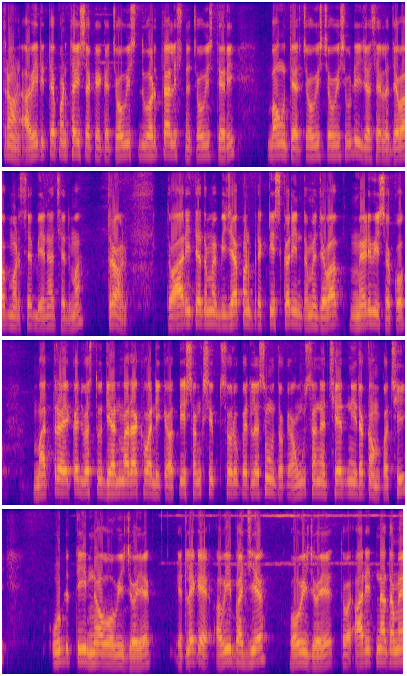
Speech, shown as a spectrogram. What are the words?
ત્રણ. આવી રીતે પણ થઈ શકે કે ચોવીસ દુ અડતાલીસ ને ચોવીસ તેરી બોતેર ચોવીસ ચોવીસ ઉડી જશે એટલે જવાબ મળશે બેના છેદમાં ત્રણ. તો આ રીતે તમે બીજા પણ પ્રેક્ટિસ કરીને તમે જવાબ મેળવી શકો. માત્ર એક જ વસ્તુ ધ્યાનમાં રાખવાની કે અતિ સંક્ષિપ્ત સ્વરૂપ એટલે શું? તો કે અંશ અને છેદની રકમ પછી ઉડતી ન હોવી જોઈએ. એટલે કે અવિભાજ્ય હોવી જોઈએ. તો આ રીતના તમે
